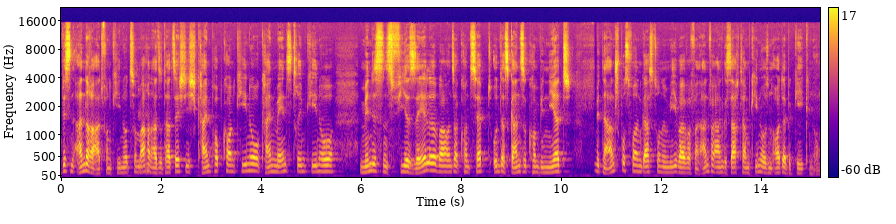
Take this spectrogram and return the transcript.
bisschen andere Art von Kino zu machen. Also tatsächlich kein Popcorn-Kino, kein Mainstream-Kino. Mindestens vier Säle war unser Konzept und das Ganze kombiniert mit einer anspruchsvollen Gastronomie, weil wir von Anfang an gesagt haben, Kino ist ein Ort der Begegnung.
